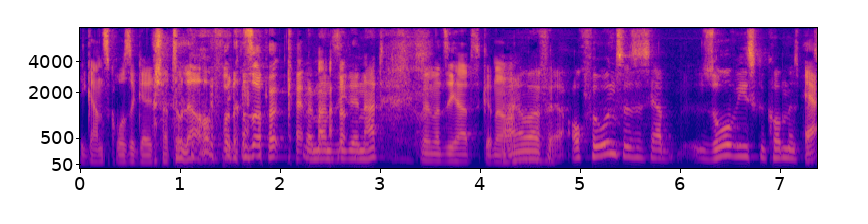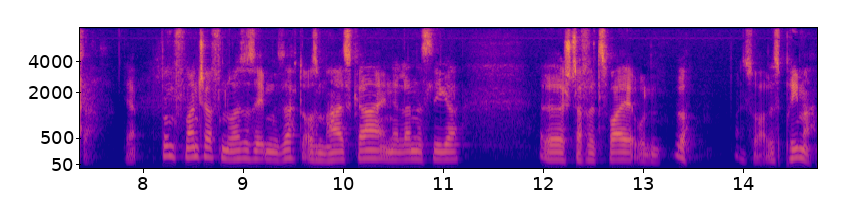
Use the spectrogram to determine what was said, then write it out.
die ganz große Geldschatulle auf oder so. Keine Wenn man sie Ahnung. denn hat. wenn man sie hat, genau. Nein, aber für, auch für uns ist es ja so, wie es gekommen ist, Ja. besser. Ja. Fünf Mannschaften, du hast es eben gesagt, aus dem HSK in der Landesliga, äh, Staffel 2 und ja, das war alles prima.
